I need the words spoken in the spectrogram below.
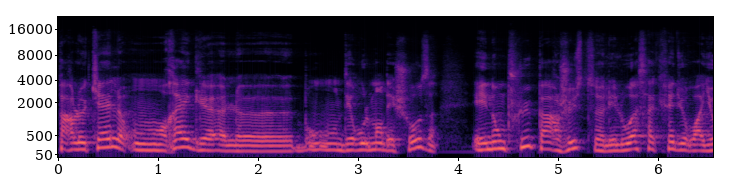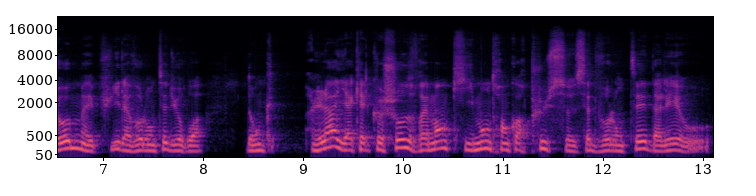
par lequel on règle le bon déroulement des choses, et non plus par juste les lois sacrées du royaume et puis la volonté du roi. Donc là, il y a quelque chose vraiment qui montre encore plus cette volonté d'aller au,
